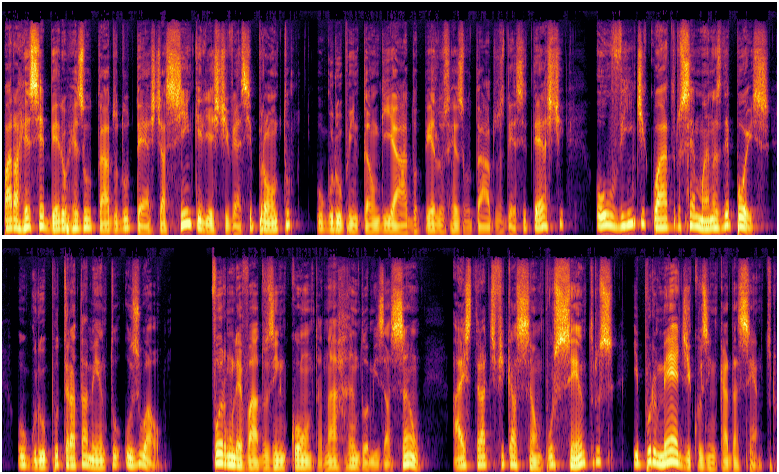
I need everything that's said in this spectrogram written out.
para receber o resultado do teste assim que ele estivesse pronto o grupo então guiado pelos resultados desse teste, ou 24 semanas depois, o grupo tratamento usual. Foram levados em conta na randomização a estratificação por centros e por médicos em cada centro.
